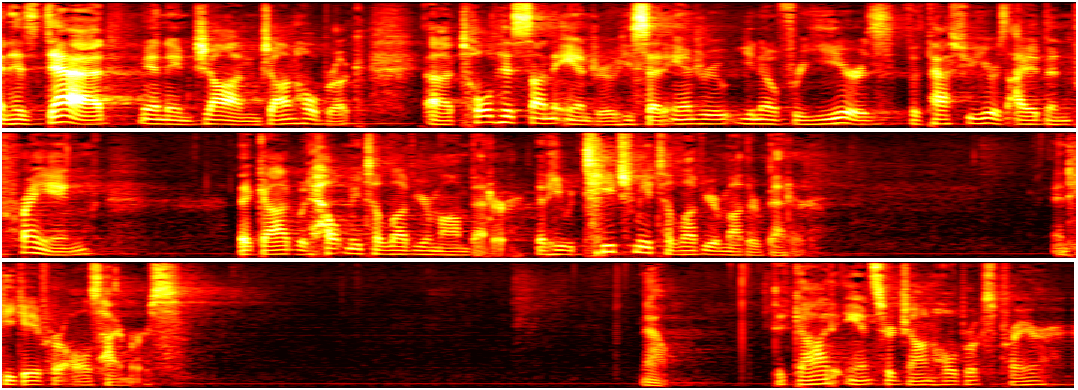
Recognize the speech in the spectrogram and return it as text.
And his dad, a man named John, John Holbrook, uh, told his son Andrew, he said, Andrew, you know, for years, for the past few years, I had been praying that God would help me to love your mom better, that he would teach me to love your mother better. And he gave her Alzheimer's. Now, did God answer John Holbrook's prayer?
